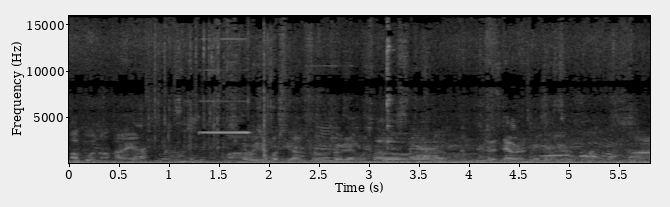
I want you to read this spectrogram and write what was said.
Ah, bueno. A ver. Si hubiésemos ido al sur, hubiera costado 30 euros. Ah,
